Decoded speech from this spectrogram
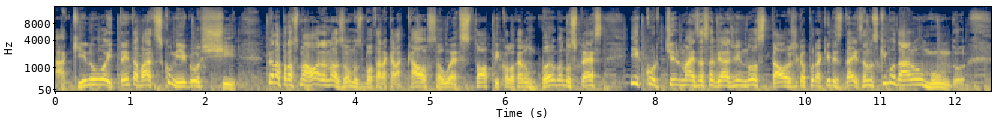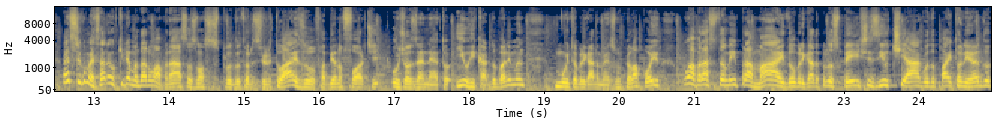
aqui no 80 watts comigo, Xi. Pela próxima hora, nós vamos botar aquela calça, o stop, colocar um bamba nos pés e curtir mais essa viagem nostálgica por aqueles 10 anos que mudaram o mundo. Antes de começar, eu queria mandar um abraço aos nossos produtores virtuais, o Fabiano Forte, o José Neto e o Ricardo Bunnyman. Muito obrigado mesmo pelo apoio. Um abraço também para Maido, obrigado pelos peixes, e o Thiago do Pythoniando.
